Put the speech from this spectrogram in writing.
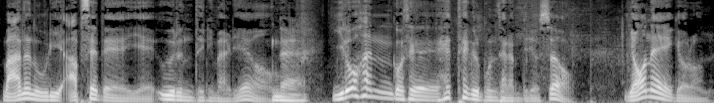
많은 우리 앞세대의 어른들이 말이에요. 네. 이러한 것에 혜택을 본 사람들이었어요. 연애 결혼.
